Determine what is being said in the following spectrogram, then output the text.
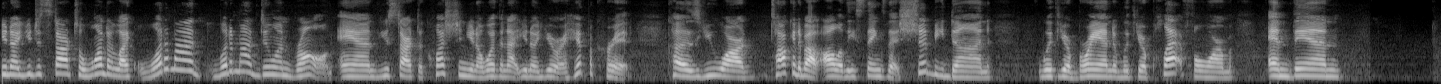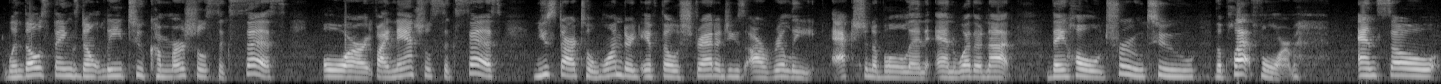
you know you just start to wonder like what am i what am i doing wrong and you start to question you know whether or not you know you're a hypocrite because you are talking about all of these things that should be done with your brand and with your platform. And then when those things don't lead to commercial success or financial success, you start to wonder if those strategies are really actionable and, and whether or not they hold true to the platform. And so,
